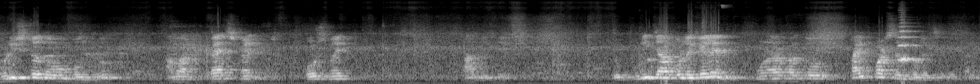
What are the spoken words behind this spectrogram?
ঘনিষ্ঠতম বন্ধু, আমার ব্যাচমেট কোর্সমেট আমিতে তো উনি যা বলে গেলেন, ওনার হয়তো ফাইভ পার্সেন্ট বলেছিলেন খালি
